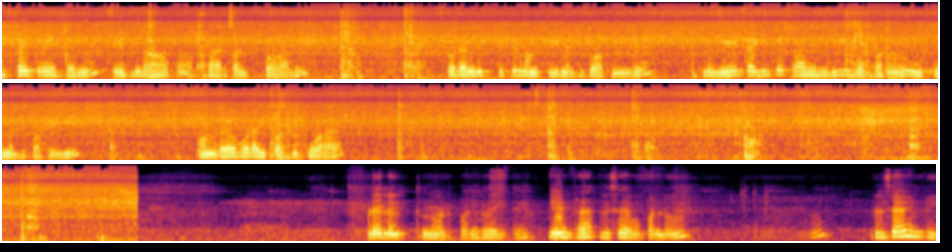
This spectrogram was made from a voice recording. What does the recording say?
ఉప్పు అయితే వేసాను. వేసిన తర్వాత ఒకసారి కలుపుకోవాలి. చూడండి ఇప్పటికే మనకి మగ్గిపోతుంది. అసలు వేడి తగిలితే కాదండి బొబ్బర్లు ఊరికే మగ్గిపోతాయి. తొందరగా కూడా అయిపోద్ది కూర. ఇప్పుడే లేస్తున్నాడు పండు అయితే. ఏంట్రా పిలిచావు పండు? ఉం? పిలిచావేంటి?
